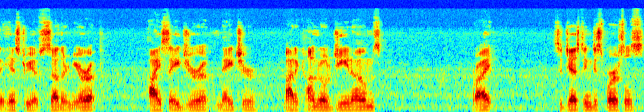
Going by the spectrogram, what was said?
the history of southern Europe, Ice Age Europe, nature, mitochondrial genomes, right? Suggesting dispersals.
